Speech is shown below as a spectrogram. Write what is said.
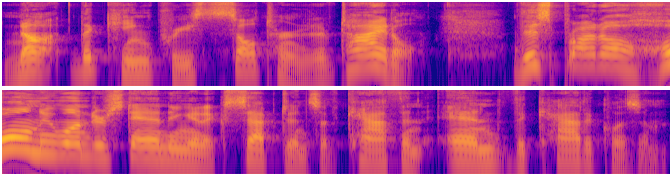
not the king priest's alternative title. This brought a whole new understanding and acceptance of Cathan and the Cataclysm.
